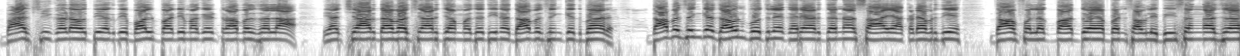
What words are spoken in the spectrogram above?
बादशी घडवते. होती अगदी बॉल पाठीमागे ट्रॅव्हल झाला. या चार धावा चारच्या मदतीनं धाव संख्येत भर. धाव संख्या जाऊन पोहोचले खऱ्या अर्थानं. सहा या आकड्यावरती धाव फलक पाहतोय आपण. सावली बी संघाचं.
